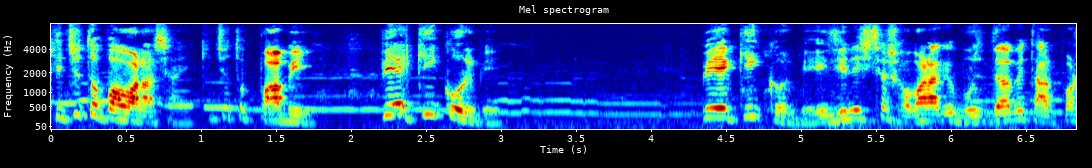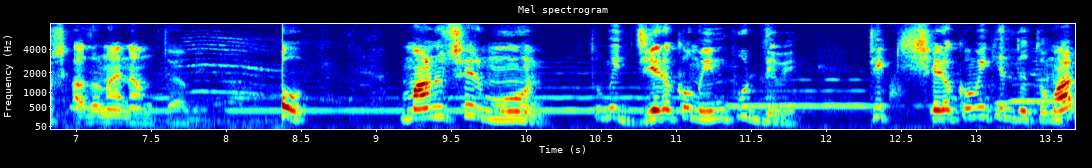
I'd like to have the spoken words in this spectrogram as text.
কিছু তো পাওয়ার আশায়, কিছু তো পাবে। পেয়ে কি করবে? পেয়ে কি করবে? এই জিনিসটা সবার আগে বুঝতে হবে, তারপর সাধনায় নামতে হবে। তো, মানুষের মন তুমি যেরকম ইনপুট দেবে, ঠিক সেরকমই কিন্তু তোমার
